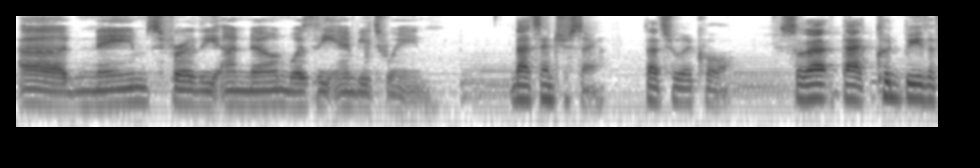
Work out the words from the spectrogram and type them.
uh, names for the unknown was the in between. That's interesting. That's really cool. So that that could be the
